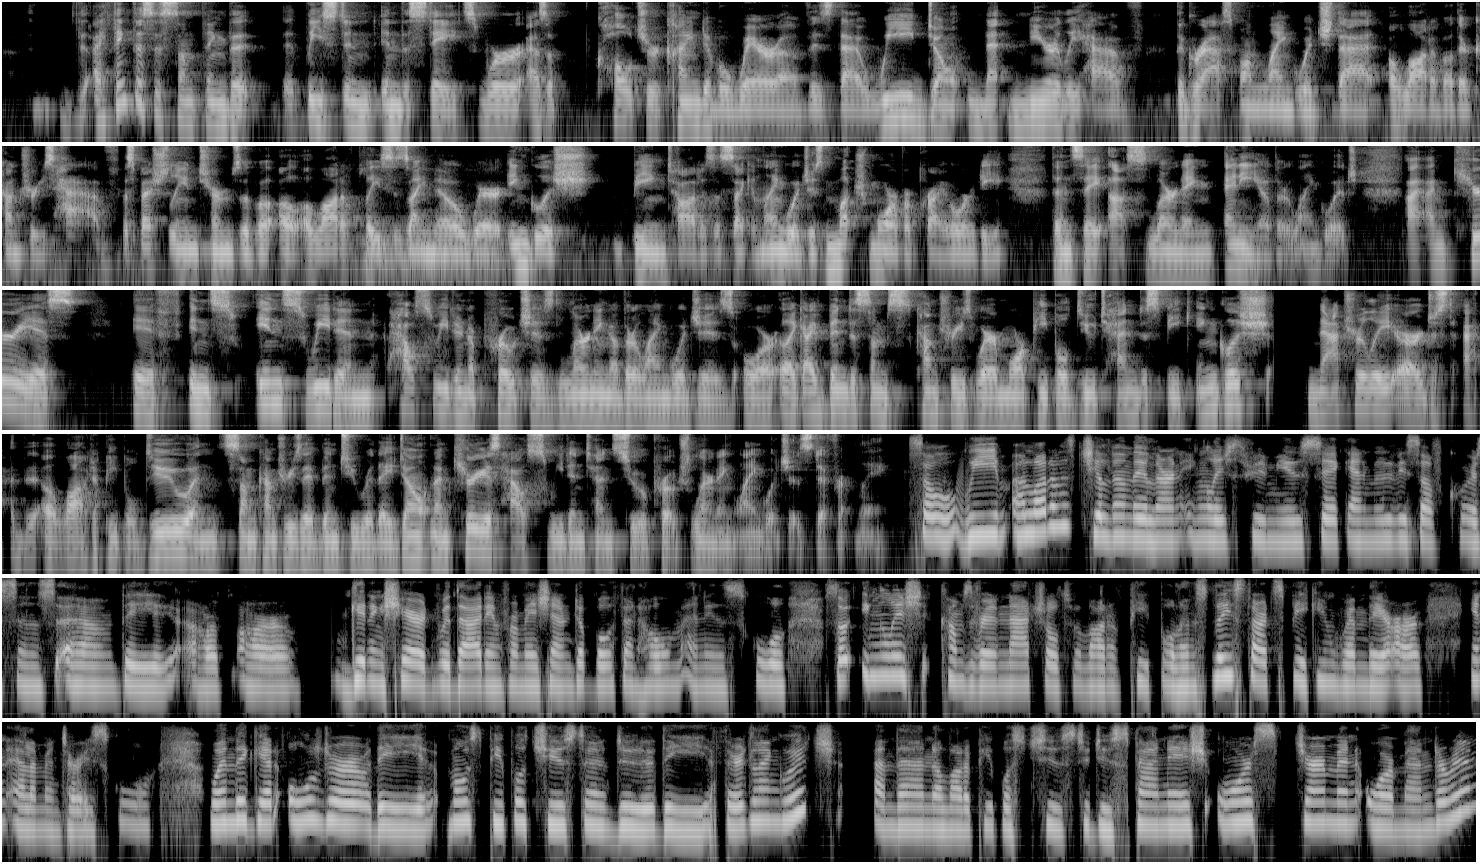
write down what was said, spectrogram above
I think this is something that, at least in, in the States, we're as a culture kind of aware of is that we don't ne- nearly have the grasp on language that a lot of other countries have, especially in terms of a, a, lot of places I know where English being taught as a second language is much more of a priority than, say, us learning any other language. I, I'm curious if in in Sweden how Sweden approaches learning other languages or like I've been to some countries where more people do tend to speak English naturally or just a lot of people do and some countries I've been to where they don't and I'm curious how Sweden tends to approach learning languages differently. So we a lot of children they learn English through music and movies of course since um, they are are getting shared with that information both at home and in school. So English comes very natural to a lot of people, and so they start speaking when they are in elementary school. When they get older, the most people choose to do the third language, and then a lot of people choose to do Spanish or German or Mandarin,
